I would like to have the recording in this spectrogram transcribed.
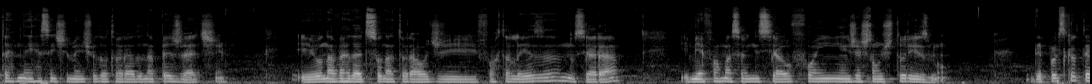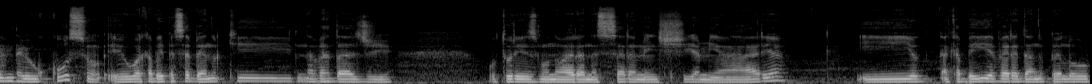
terminei recentemente o doutorado na PEGET. Eu, na verdade, sou natural de Fortaleza, no Ceará, e minha formação inicial foi em gestão de turismo. Depois que eu terminei o curso, eu acabei percebendo que, na verdade, o turismo não era necessariamente a minha área e eu acabei enveredando pelo,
